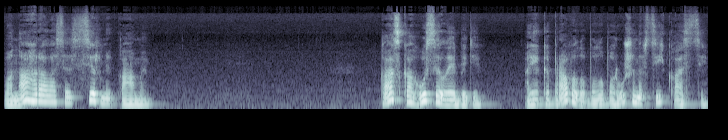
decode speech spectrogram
Вона гралася з сірниками. Казка гуси лебеді. А яке правило було порушено в цій казці?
